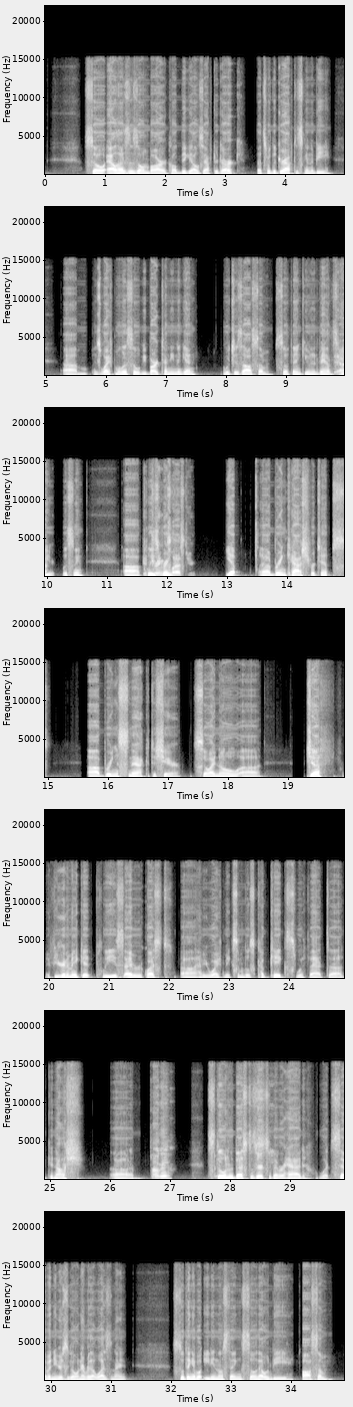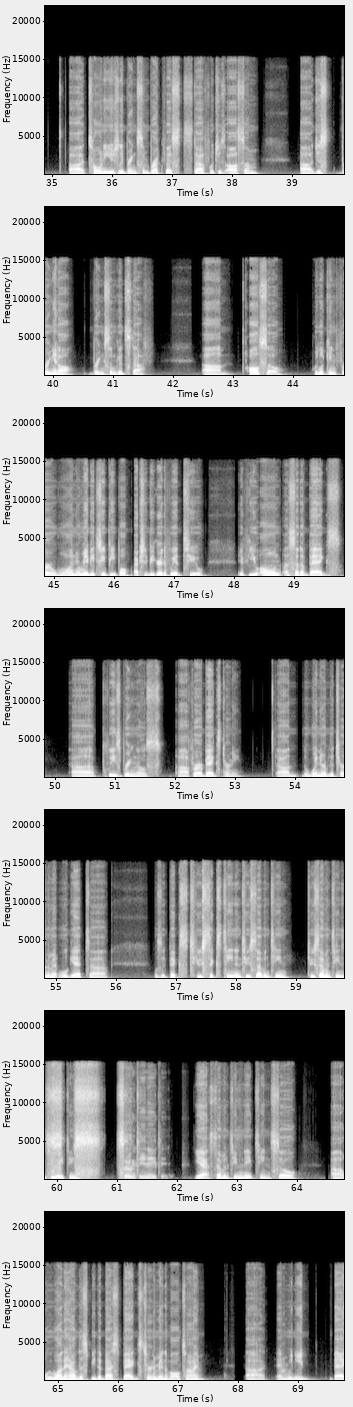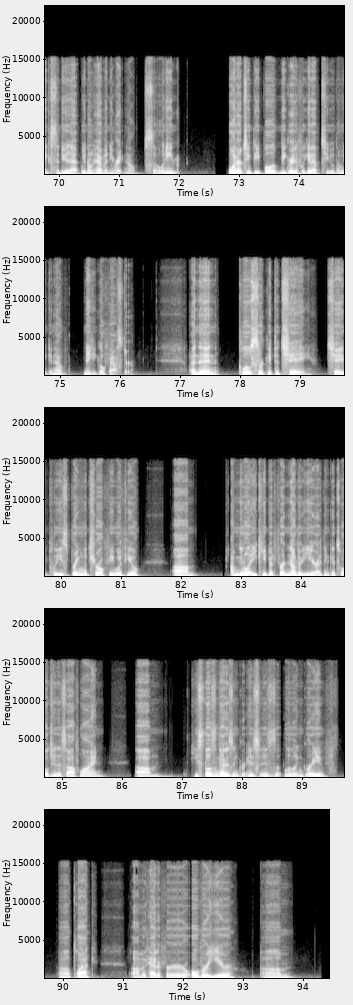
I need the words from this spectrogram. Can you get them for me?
So Al has his own bar called Big Al's After Dark. That's where the draft is going to be. Um, his wife Melissa will be bartending again, which is awesome. So thank you in advance Yeah. for listening. Uh, please bring last year. Yep. Uh, bring cash for tips. Uh, bring a snack to share. So I know, uh, Jeff, if you're going to make it, please, I have a request. Uh, have your wife make some of those cupcakes with that uh, ganache. Uh, Okay. still one of the best desserts I've ever had. What, seven years ago, whenever that was, and I still think about eating those things, so that would be awesome. Uh, Tony usually brings some breakfast stuff, which is awesome. Uh, just bring it all. Bring some good stuff. Um, also, we're looking for one or maybe two people. Actually, it'd be great if we had two. If you own a set of bags, uh, please bring those uh, for our bags tourney. Uh, the winner of the tournament will get, uh, was it picks 216 and 217? 217, 218? 17, 18. Yeah, 17 and 18. So uh, we want to have this be the best bags tournament of all time. Uh, and we need bags to do that. We don't have any right now. So we need one or two people. It'd be great if we could have two. Then we can have make it go faster. And then close circuit to Che. Che, please bring the trophy with you. Um, I'm going to let you keep it for another year. I think I told you this offline. Um, he still hasn't got his his, his little engrave uh, plaque. Um, I've had it for over a year, um,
